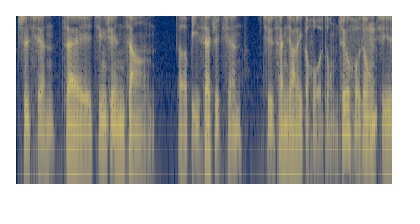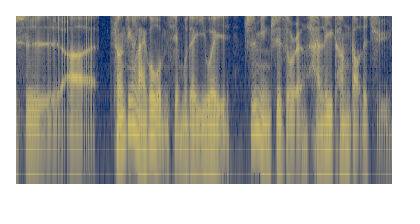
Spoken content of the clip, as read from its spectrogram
之前在金选奖呃比赛之前，去参加了一个活动。这个活动其实是、嗯、呃曾经来过我们节目的一位知名制作人韩立康搞的局。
